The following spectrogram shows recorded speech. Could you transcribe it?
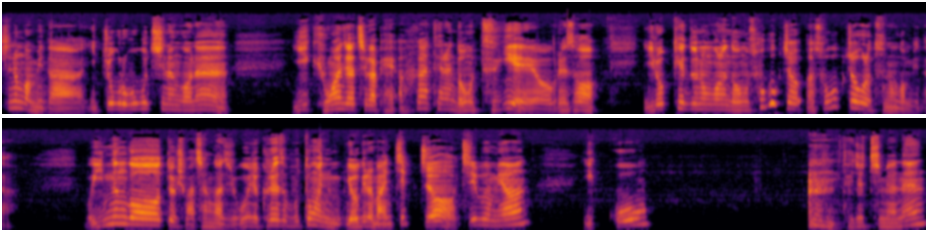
치는 겁니다. 이쪽으로 호구 치는 거는 이 교환 자체가 배- 흑한테는 너무 득이에요. 그래서 이렇게 두는 거는 너무 소극적, 아, 소극적으로 두는 겁니다. 뭐 있는 것도 역시 마찬가지고 이제 그래서 보통은 여기를 많이 찝죠. 찝으면 있고 되젖히면은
